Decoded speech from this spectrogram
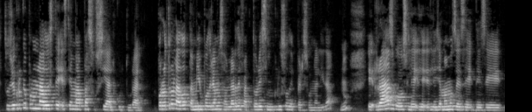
Entonces yo creo que por un lado este, este mapa social, cultural. Por otro lado, también podríamos hablar de factores incluso de personalidad, ¿no? Eh, rasgos, le, llamamos desde, desde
